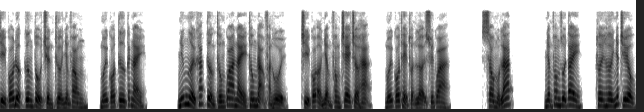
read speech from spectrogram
Chỉ có được cương tổ truyền thừa Nhậm Phong, mới có tư cách này. Những người khác tưởng thông qua này thông đạo phản hồi, chỉ có ở Nhậm Phong che chở hạ, mới có thể thuận lợi xuyên qua. Sau một lát, Nhậm Phong duỗi tay, hơi hơi nhất chiêu.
